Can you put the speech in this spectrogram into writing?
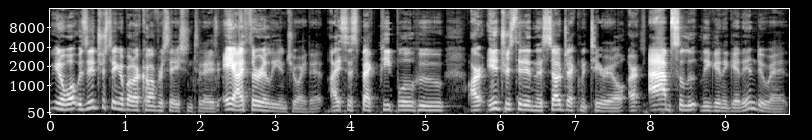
you know what was interesting about our conversation today is a I thoroughly enjoyed it. I suspect people who are interested in this subject material are absolutely going to get into it,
